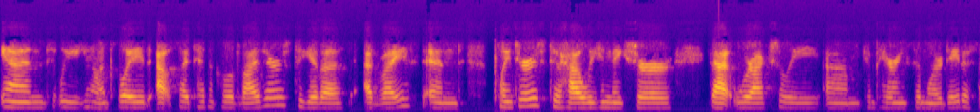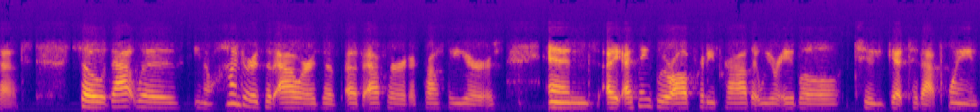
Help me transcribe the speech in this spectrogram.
and we you know employed outside technical advisors to give us advice and pointers to how we can make sure that we're actually um, comparing similar data sets. So that was you know hundreds of hours of, of effort across the years, and I, I, think we were all pretty proud that we were able to get to that point,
